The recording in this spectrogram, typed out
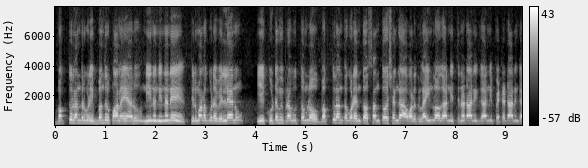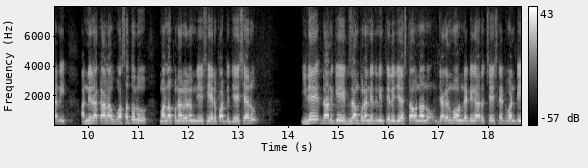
భక్తులందరూ కూడా ఇబ్బందులు పాలయ్యారు. నేను నిన్ననే తిరుమలకు కూడా వెళ్ళాను. ఈ కూటమి ప్రభుత్వంలో భక్తులంతా కూడా ఎంతో సంతోషంగా వాళ్ళకి లైన్లో కానీ తినడానికి కానీ పెట్టడానికి కానీ అన్ని రకాల వసతులు మళ్ళా పునర్వనం చేసి ఏర్పాటు చేశారు. ఇదే దానికి ఎగ్జాంపుల్ అనేది నేను తెలియజేస్తా ఉన్నాను. జగన్మోహన్ రెడ్డి గారు చేసినటువంటి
